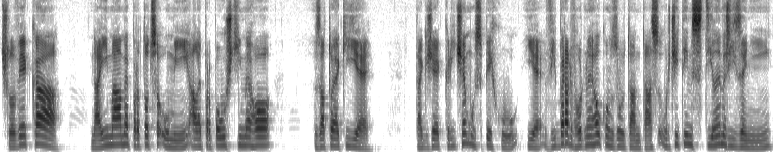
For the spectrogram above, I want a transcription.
člověka najímáme pro to, co umí, ale propouštíme ho za to, jaký je. Takže klíčem úspěchu je vybrat vhodného konzultanta s určitým stylem řízení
